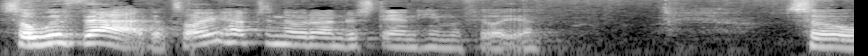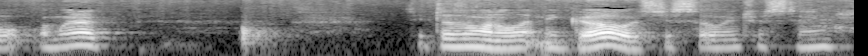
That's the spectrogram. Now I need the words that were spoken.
So with that, that's all you have to know to understand hemophilia. So I'm going to. It doesn't want to let me go. It's just so interesting.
